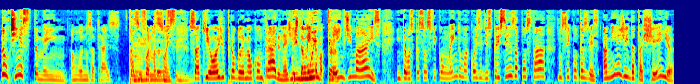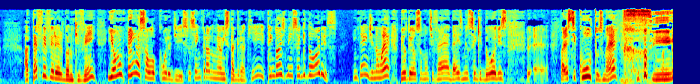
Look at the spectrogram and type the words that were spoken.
Não tinha também há um anos atrás as Tanta, informações. sim. Só que hoje o problema é o contrário, né? A gente Tem também muita. tava- tem demais. Então as pessoas ficam lendo uma coisa e diz precisa postar não sei quantas vezes. A minha agenda tá cheia até fevereiro do ano que vem e eu não tenho essa loucura disso. Se você entrar no meu Instagram aqui, tem dois mil seguidores. Entende? Não é, meu Deus, se eu não tiver 10 mil seguidores, é, parece cultos, né? Sim.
